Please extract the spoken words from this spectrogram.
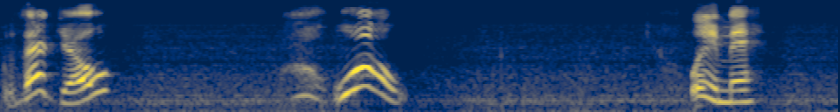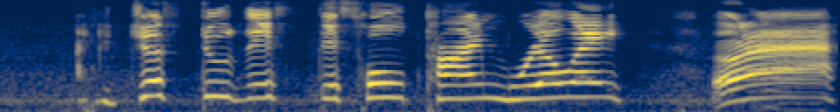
Was that Joe? Whoa! Wait a minute. I could just do this this whole time, really? Ah!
